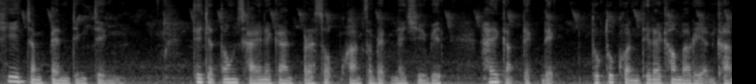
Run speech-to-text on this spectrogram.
ที่จำเป็นจริง ๆ ที่จะต้องใช้ในการประสบความสำเร็จในชีวิต ให้กับเด็กๆ ทุกๆ คนที่ได้เข้ามาเรียนครับ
